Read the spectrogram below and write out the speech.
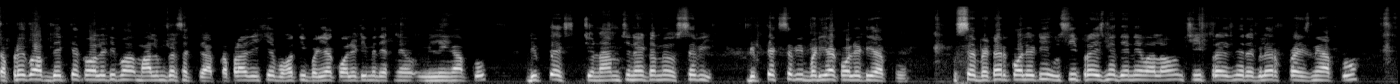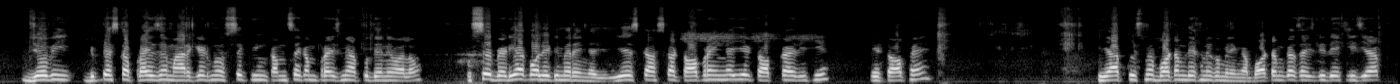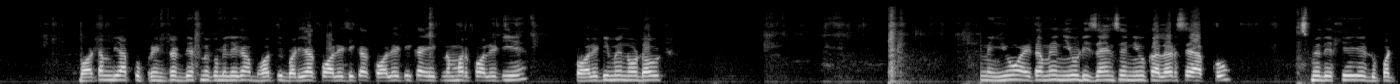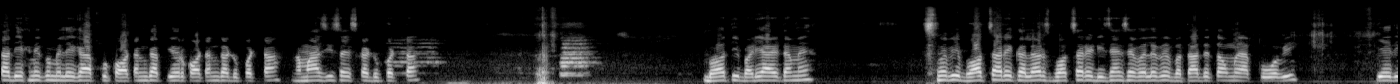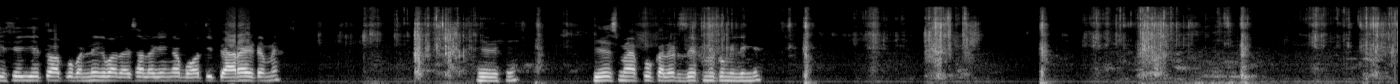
कपड़े को आप देख के क्वालिटी मालूम कर सकते हैं आप। कपड़ा देखिए, बहुत ही बढ़िया क्वालिटी में देखने मिलेगा आपको। डिपटेक्स जो नामचीन आइटम है उससे भी डिपटेक्स से भी बढ़िया क्वालिटी आपको। उससे बेटर क्वालिटी उसी प्राइस में देने वाला हूँ चीप प्राइस में रेगुलर प्राइस में आपको। जो भी डिपटेक्स का प्राइस है मार्केट में, उससे कम से कम प्राइस में आपको देने वाला हूँ। उससे बढ़िया क्वालिटी में रहेंगे ये। इसका इसका टॉप रहेंगे, ये टॉप का देखिए। ये टॉप है। ये आपको इसमें बॉटम देखने को मिलेगा। बॉटम का साइज़ भी देख लीजिए आप। बॉटम भी आपको प्रिंटेड देखने को मिलेगा। बहुत ही बढ़िया क्वालिटी का। क्वालिटी का एक नंबर क्वालिटी है। क्वालिटी में नो डाउट न्यू आइटम है न्यू डिज़ाइन से न्यू कलर से आपको। इसमें देखिए, ये दुपट्टा देखने को मिलेगा आपको। कॉटन का प्योर कॉटन का दुपट्टा। नमाजी साइज़ का दुपट्टा। बहुत ही बढ़िया आइटम है। इसमें भी बहुत सारे कलर्स बहुत सारे डिज़ाइन अवेलेबल बता देता हूँ मैं आपको वो भी। ये देखिए, ये तो आपको बनने के बाद ऐसा लगेगा, बहुत ही प्यारा आइटम है। ये देखिए, ये इसमें आपको कलर्स देखने को मिलेंगे।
